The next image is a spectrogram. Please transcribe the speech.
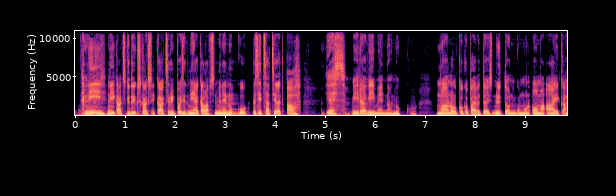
niin, niin, 21, 22 riippuu siitä, mihin aikaan lapset menee nukkuu. Mm. No sit sä oot silleen, että ah, jes, vihdoin viimein noin nukkuu. Mä oon ollut koko päivä töissä. Nyt on niin kuin mun oma aika.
